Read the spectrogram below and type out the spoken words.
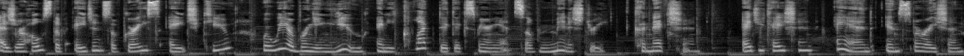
as your host of Agents of Grace HQ, where we are bringing you an eclectic experience of ministry, connection, education, and inspiration.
